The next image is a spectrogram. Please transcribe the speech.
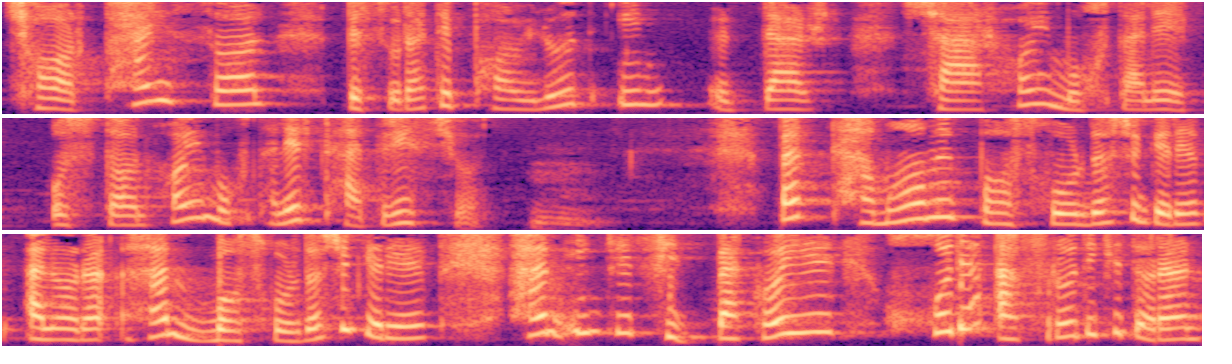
چهار پنج سال به صورت پایلوت این در شهرهای مختلف استانهای مختلف تدریس شد. بعد تمام بازخورداشو گرفت. هم بازخورداشو گرفت هم اینکه فیدبک های خود افرادی که دارن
